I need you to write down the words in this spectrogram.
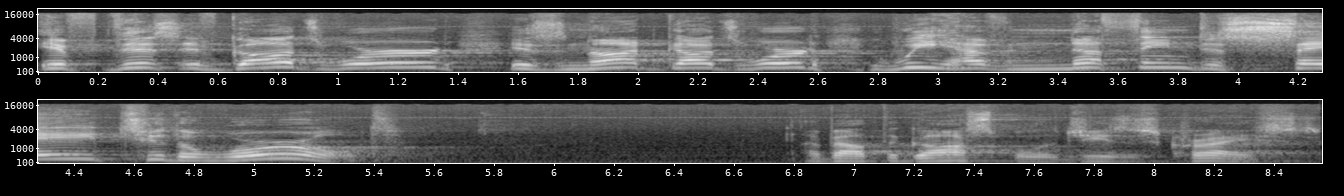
If this, if God's word is not God's word, we have nothing to say to the world about the gospel of Jesus Christ.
